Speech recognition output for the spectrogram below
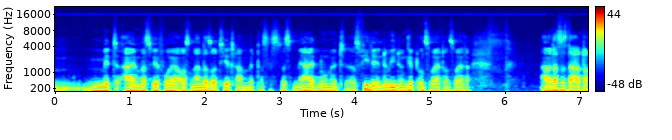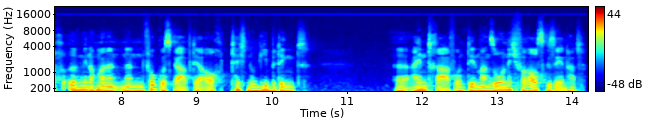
mit allem, was wir vorher auseinandersortiert haben, mit, dass es das Mehrheit nur mit, dass viele Individuen gibt und so weiter und so weiter. Aber dass es da doch irgendwie nochmal einen, einen Fokus gab, der auch technologiebedingt äh, eintraf und den man so nicht vorausgesehen hat.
